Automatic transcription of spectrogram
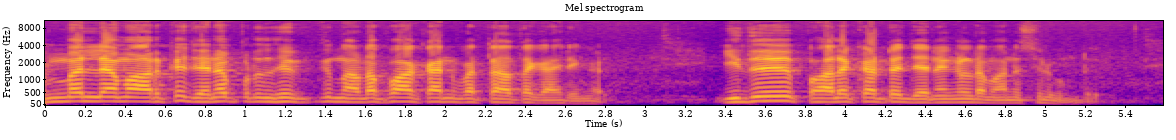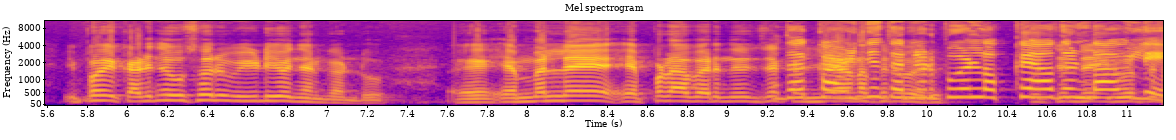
എം എൽ എമാർക്ക് ജനപ്രതിനിധികൾക്ക് നടപ്പാക്കാൻ പറ്റാത്ത കാര്യങ്ങൾ. ഇത് പാലക്കാട്ടെ ജനങ്ങളുടെ മനസ്സിലുണ്ട്. ഇപ്പോൾ കഴിഞ്ഞ ദിവസം ഒരു വീഡിയോ ഞാൻ കണ്ടു. എം എൽ എ എപ്പോഴാണ് വരുന്നത് കഴിഞ്ഞ തെരഞ്ഞെടുപ്പുകളിലൊക്കെ അതുണ്ടാവില്ലേ?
